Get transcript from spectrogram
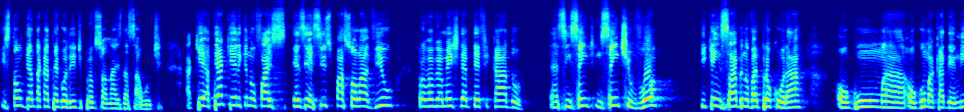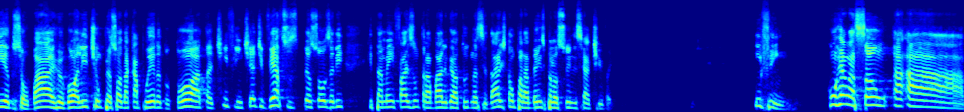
estão dentro da categoria de profissionais da saúde. Aqui, até aquele que não faz exercício, passou lá, viu, provavelmente deve ter ficado, é, se incentivou, e quem sabe não vai procurar alguma, alguma academia do seu bairro, igual ali tinha um pessoal da capoeira do Tota, enfim, tinha diversas pessoas ali que também fazem um trabalho gratuito na cidade, então parabéns pela sua iniciativa. Enfim, com relação a, a,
